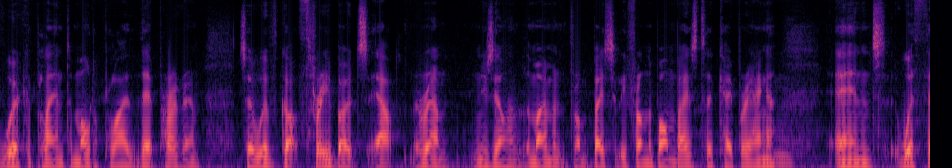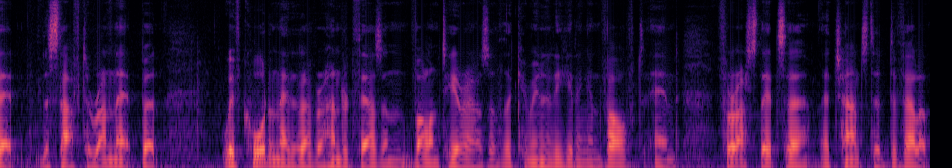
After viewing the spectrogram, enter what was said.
work a plan to multiply that program. So we've got three boats out around New Zealand at the moment, from basically from the Bombays to Cape Reinga, mm. and with that, the staff to run that. But we've coordinated over 100,000 volunteer hours of the community getting involved, and for us, that's a, a chance to develop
